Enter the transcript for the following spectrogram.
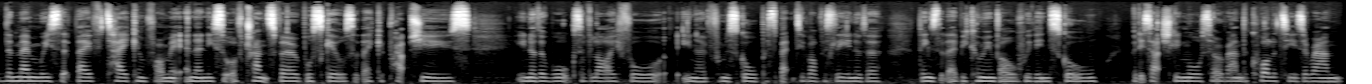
the memories that they've taken from it and any sort of transferable skills that they could perhaps use in other walks of life or you know from a school perspective obviously in other things that they become involved with in school but it's actually more so around the qualities around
